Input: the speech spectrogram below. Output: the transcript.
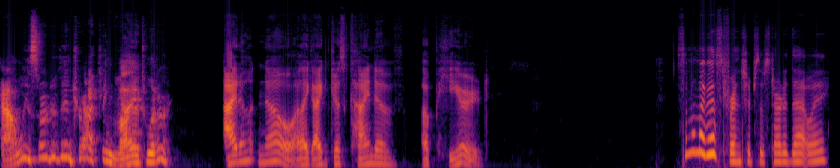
how we started interacting via Twitter. I don't know. Like I just kind of appeared. Some of my best friendships have started that way.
